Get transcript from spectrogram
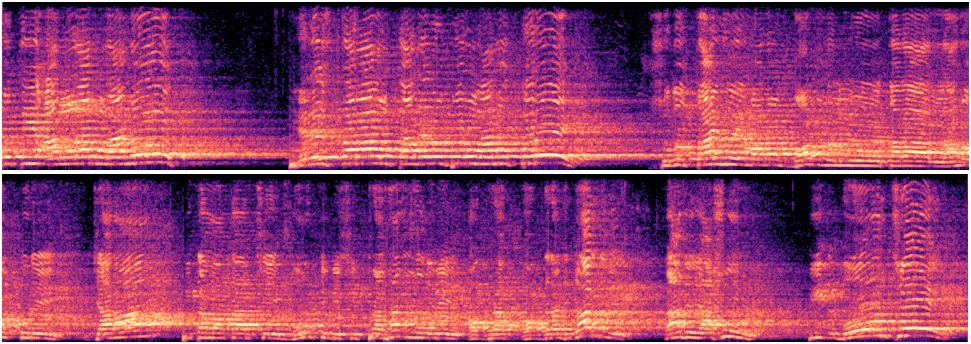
প্রতি আল্লাহর লানত ফেরেশতারাও তাদের উপর লানত করে। শুধু তাই নয়, মানব মণ্ডলীয় তারা লানত করে। যারা পিতামাতার চেয়ে বউকে বেশি প্রাধান্য দেবে অগ্রা- অগ্রাধিকার দেবে কাজে আসুন চেয়ে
